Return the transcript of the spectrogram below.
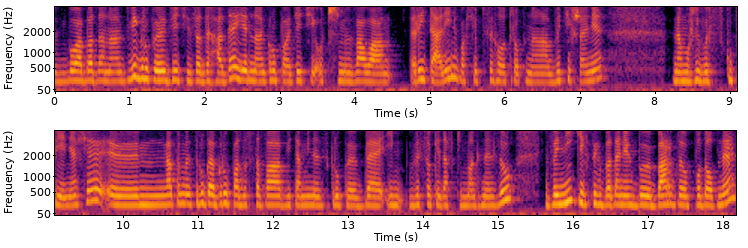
y, była badana dwie grupy dzieci z ADHD. Jedna grupa dzieci otrzymywała Ritalin, właśnie psychotrop na wyciszenie, na możliwość skupienia się. Y, natomiast druga grupa dostawała witaminy z grupy B i wysokie dawki magnezu. Wyniki w tych badaniach były bardzo podobne,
